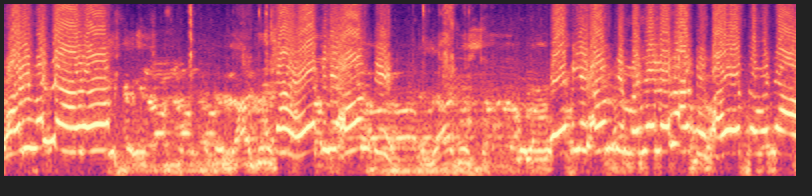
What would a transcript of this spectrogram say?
મારી મજા આવે તો એકલી આવતી એકલી આવતી મજા ન આવતી ભાઈ તો મજા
